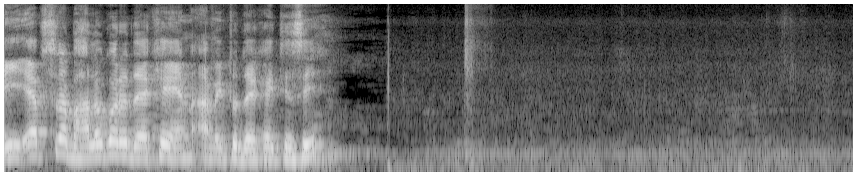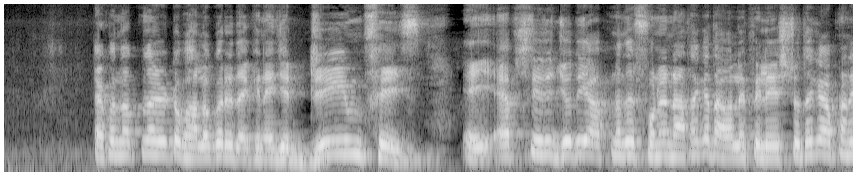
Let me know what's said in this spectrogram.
এই অ্যাপসটা ভালো করে দেখেন, আমি একটু দেখাইতেছি। এখন আপনারা একটু ভালো করে দেখেন, এই যে ড্রিম ফেস এই অ্যাপসটি যদি আপনাদের ফোনে না থাকে, তাহলে প্লে স্টোর থেকে আপনারা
